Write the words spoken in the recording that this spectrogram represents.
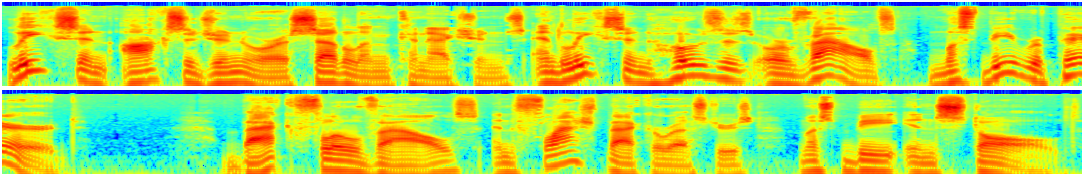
Leaks in oxygen or acetylene connections and leaks in hoses or valves must be repaired. Backflow valves and flashback arresters must be installed.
